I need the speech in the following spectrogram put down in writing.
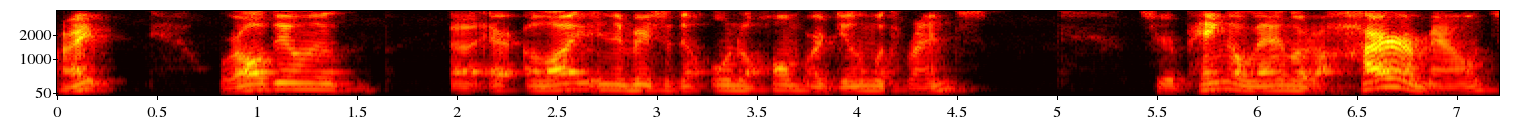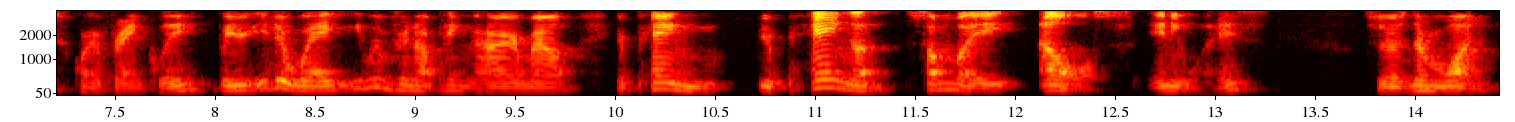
right? We're all dealing uh, a lot of individuals that own a home are dealing with rents. So you're paying a landlord a higher amount, quite frankly. But you're either way, even if you're not paying a higher amount, you're paying you're paying a, somebody else anyways. So there's number one.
